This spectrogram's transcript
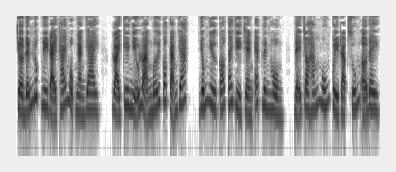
Chờ đến lúc đi đại khái một ngàn giai, loại kia nhiễu loạn mới có cảm giác, giống như có cái gì chèn ép linh hồn, để cho hắn muốn quỳ rạp xuống ở đây,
